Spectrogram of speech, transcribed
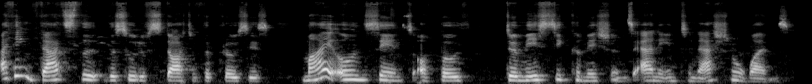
I think that's the, the sort of start of the process. My own sense of both domestic commissions and international ones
